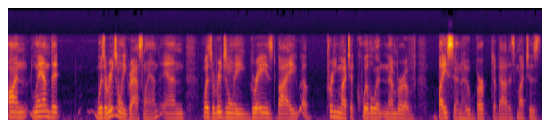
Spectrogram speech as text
on land that was originally grassland and was originally grazed by a pretty much equivalent number of bison who burped about as much as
